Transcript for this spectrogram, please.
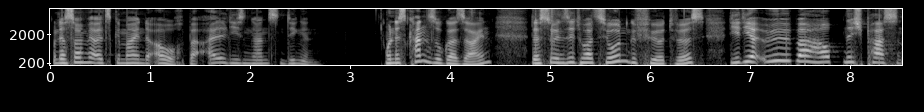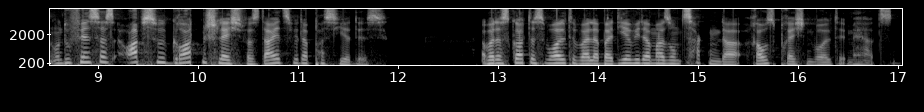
Und das sollen wir als Gemeinde auch, bei all diesen ganzen Dingen. Und es kann sogar sein, dass du in Situationen geführt wirst, die dir überhaupt nicht passen und du findest das absolut grottenschlecht, was da jetzt wieder passiert ist. Aber dass Gott es wollte, weil er bei dir wieder mal so einen Zacken da rausbrechen wollte im Herzen,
